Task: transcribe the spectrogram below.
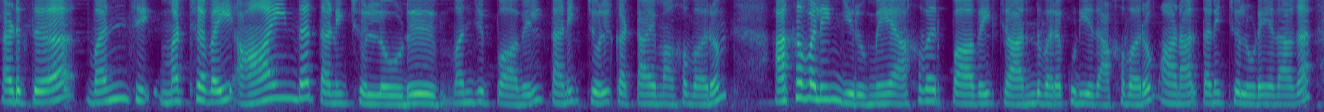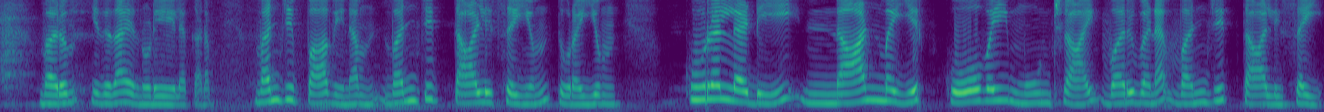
அடுத்து வஞ்சி மற்றவை ஆய்ந்த தனிச்சொல்லோடு. வஞ்சிப்பாவில் தனிச்சொல் கட்டாயமாக வரும். அகவலின் இருமே அகவற்பாவை சார்ந்து வரக்கூடியதாக வரும். ஆனால் தனிச்சொல்லுடையதாக வரும். இதுதான் இதனுடைய இலக்கணம். வஞ்சிப்பாவினம் வஞ்சித்தாளிசையும் தாளிசையும் துறையும் குரலடி நான்மயிர் கோவை மூன்றாய் வருவன வஞ்சித் தாளிசை.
